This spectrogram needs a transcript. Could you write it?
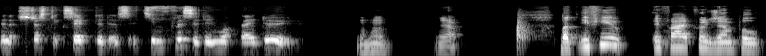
and it's just accepted as it's implicit in what they do. Mm-hmm. Yeah, but if you, if I, for example,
